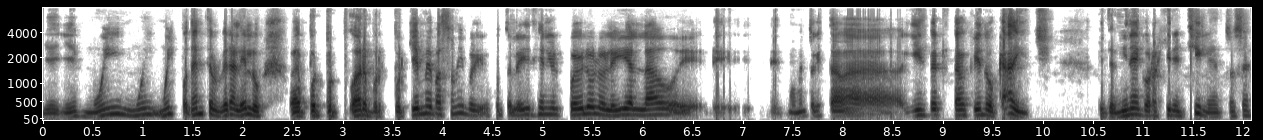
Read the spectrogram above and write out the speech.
y, es muy, muy, muy potente volver a leerlo. Por, por, ahora, por, qué me pasó a mí? Porque justo leí Genio del Pueblo, lo leí al lado de, el momento que estaba Ginsberg estaba escribiendo Kadich, que termina de corregir en Chile. Entonces,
